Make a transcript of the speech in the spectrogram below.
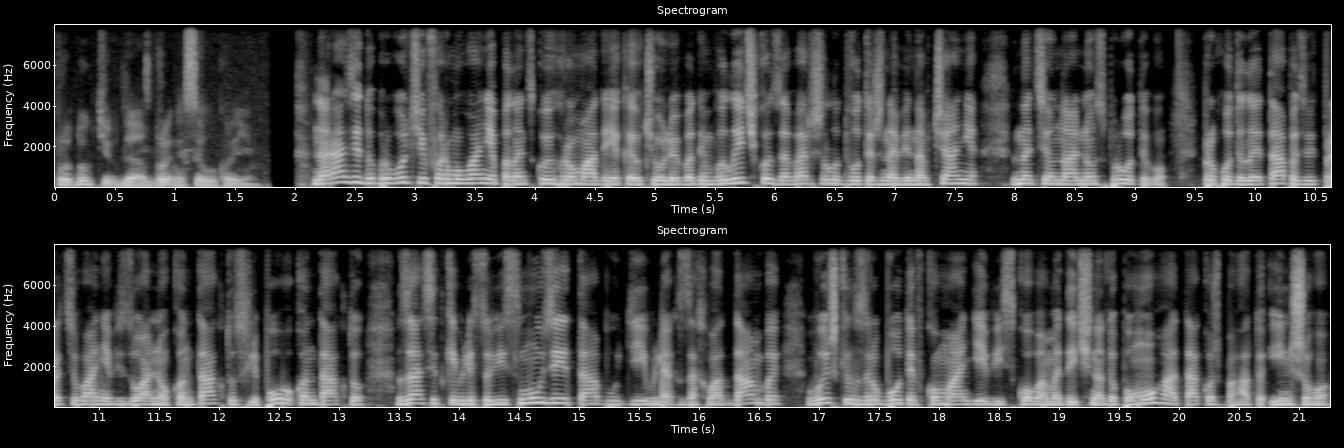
продуктів для Збройних сил України. Наразі добровольчі формування Паланської громади, яке очолює Вадим Величко, завершило двотижневі навчання з національного спротиву. Проходили етапи з відпрацювання візуального контакту, сліпого контакту, засідки в лісовій смузі та будівлях, захват дамби, вишкіл з роботи в команді, військова медична допомога, а також багато іншого.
